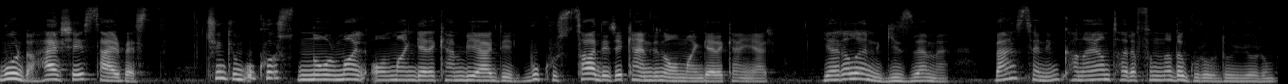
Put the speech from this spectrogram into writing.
Burada her şey serbest. Çünkü bu kurs normal olman gereken bir yer değil. Bu kurs sadece kendin olman gereken yer. Yaralarını gizleme. Ben senin kanayan tarafınla da gurur duyuyorum.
